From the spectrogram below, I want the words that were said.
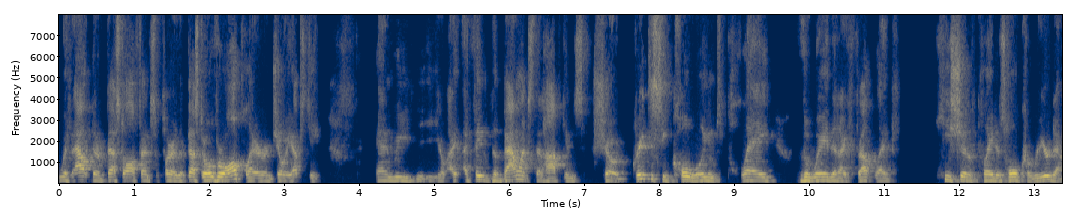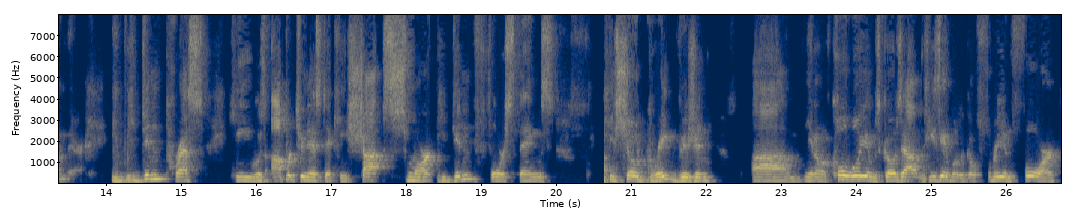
without their best offensive player, their best overall player, and Joey Epstein and we, you know, I, I, think the balance that Hopkins showed. Great to see Cole Williams play the way that I felt like he should have played his whole career down there. He, he didn't press. He was opportunistic. He shot smart. He didn't force things. He showed great vision. Um, you know, if Cole Williams goes out and he's able to go three and four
